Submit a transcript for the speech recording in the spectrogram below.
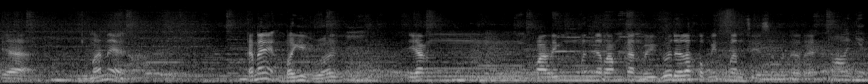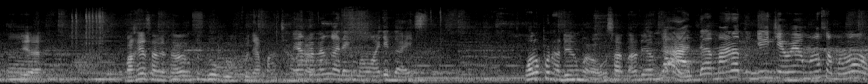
ya gimana ya? Karena bagi gue yang paling menyeramkan bagi gue adalah komitmen sih sebenarnya. Oh gitu. Ya makanya sampai sekarang tuh gue belum punya pacar Ya kan. karena gak ada yang mau aja guys. Walaupun ada yang mau saat ada yang Gak mau. ada. Mana tunjukin cewek yang mau sama lo?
